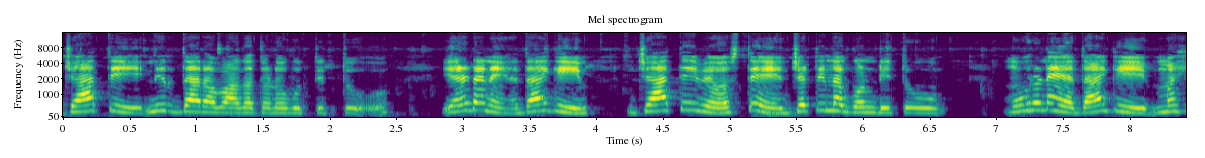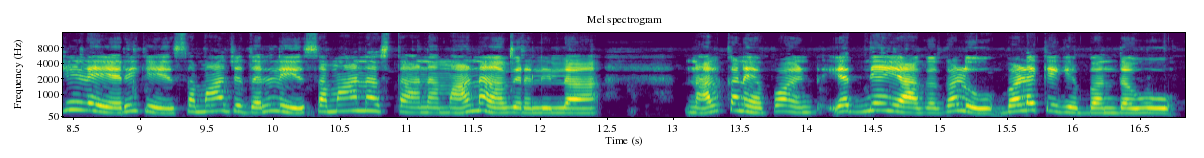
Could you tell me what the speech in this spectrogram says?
ಜಾತಿ ನಿರ್ಧಾರವಾಗತೊಡಗುತ್ತಿತ್ತು. ಎರಡನೆಯದಾಗಿ ಜಾತಿ ವ್ಯವಸ್ಥೆ ಜಟಿಲಗೊಂಡಿತು. ಮೂರನೆಯದಾಗಿ ಮಹಿಳೆಯರಿಗೆ ಸಮಾಜದಲ್ಲಿ ಸಮಾನ ಸ್ಥಾನಮಾನವಿರಲಿಲ್ಲ. ನಾಲ್ಕನೆಯ ಪಾಯಿಂಟ್, ಯಜ್ಞಯಾಗಗಳು ಬಳಕೆಗೆ ಬಂದವು.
